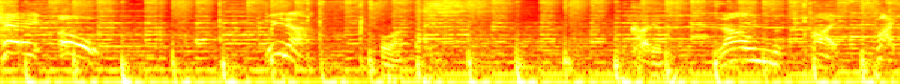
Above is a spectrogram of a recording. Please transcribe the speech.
KO! Winner! Round five. Fight.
